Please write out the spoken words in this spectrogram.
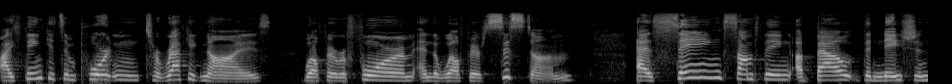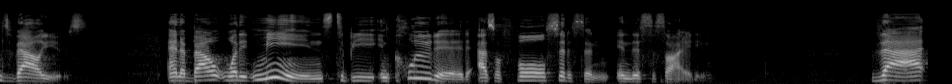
I think it's important to recognize welfare reform and the welfare system as saying something about the nation's values and about what it means to be included as a full citizen in this society. That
